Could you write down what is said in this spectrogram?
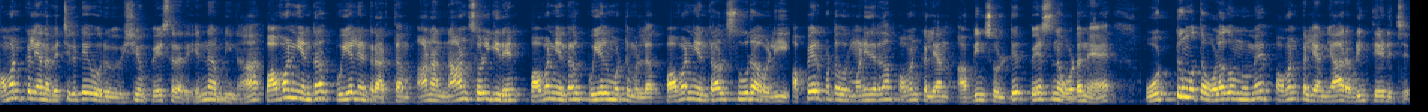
பவன் கல்யாணம் வச்சுக்கிட்டே ஒரு விஷயம் பேசுறாரு. என்ன அப்படின்னா பவன் என்றால் புயல் என்ற அர்த்தம். ஆனா நான் சொல்கிறேன் பவன் என்றால் புயல் மட்டுமல்ல பவன் என்றால் சூறாவளி. அப்பேற்பட்ட ஒரு மனிதர் தான் பவன் கல்யாண் அப்படின்னு சொல்லிட்டு பேசின உடனே ஒட்டுமொத்த உலகமுமே பவன் கல்யாண் யார் அப்படின்னு தேடிச்சு.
